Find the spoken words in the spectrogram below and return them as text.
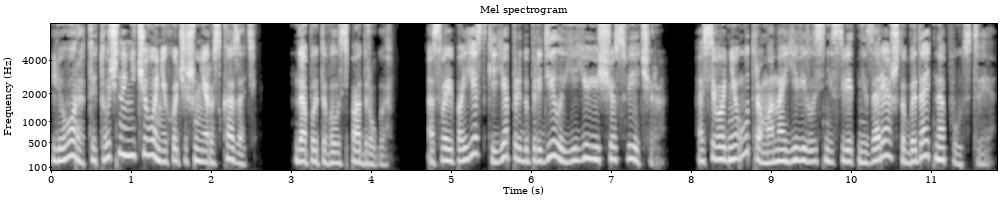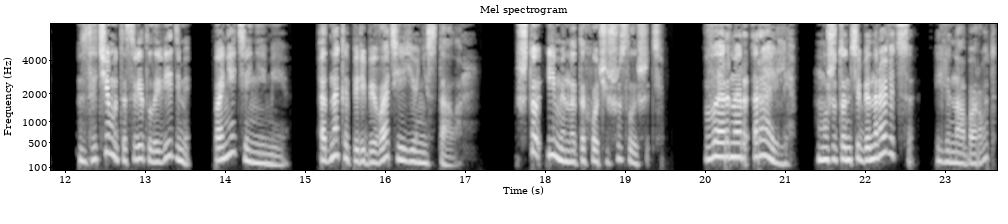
«Леора, ты точно ничего не хочешь мне рассказать?» — допытывалась подруга. О своей поездке я предупредила ее еще с вечера, а сегодня утром она явилась ни свет ни заря, чтобы дать напутствие. Зачем это светлой ведьме, понятия не имею. Однако перебивать ее не стала. «Что именно ты хочешь услышать?» Вернер Райли. Может, он тебе нравится? Или наоборот?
